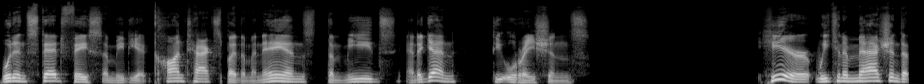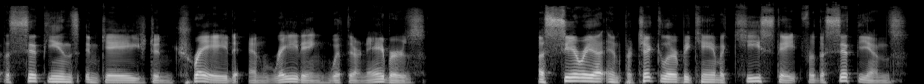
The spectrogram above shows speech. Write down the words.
would instead face immediate contacts by the Manaeans, the Medes, and again, the Urartians. Here, we can imagine that the Scythians engaged in trade and raiding with their neighbors. Assyria, in particular, became a key state for the Scythians.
